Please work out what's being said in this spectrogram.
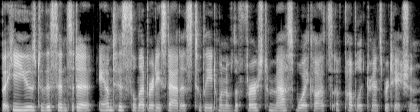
but he used this incident and his celebrity status to lead one of the first mass boycotts of public transportation.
